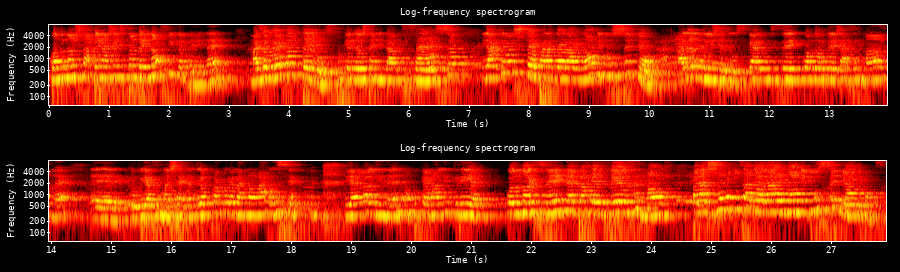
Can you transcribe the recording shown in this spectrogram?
quando não está bem, a gente também não fica bem, né? Mas eu louvo a Deus, porque Deus tem me dado força. E aqui eu estou para adorar o nome do Senhor. Aleluia, Jesus. Quero dizer que quando eu vejo as irmãs, né? É, eu vi as irmãs chegando e eu procurando a irmã Marlúcia. E ela ali, né, irmão? Porque é uma alegria. Quando nós vem, né, para rever os irmãos, para juntos adorar o nome do Senhor, irmãos.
